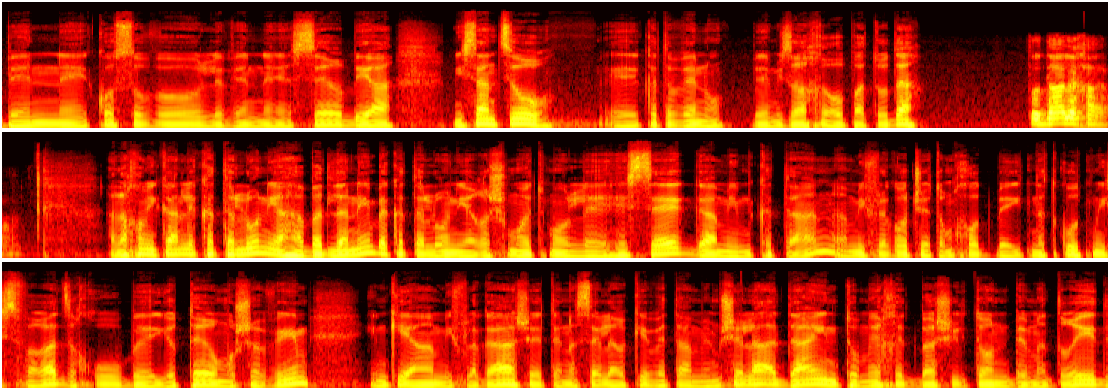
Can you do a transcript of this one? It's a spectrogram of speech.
בין קוסובו לבין סרביה. ניסן צור, כתבנו במזרח אירופה, תודה. תודה לך, ירן. אנחנו מכאן לקטלוניה. הבדלנים בקטלוניה רשמו אתמול הישג, גם אם קטן. המפלגות שתומכות בהתנתקות מספרד זכו ביותר מושבים, אם כי המפלגה שתנסה להרכיב את הממשלה עדיין תומכת בשלטון במדריד.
